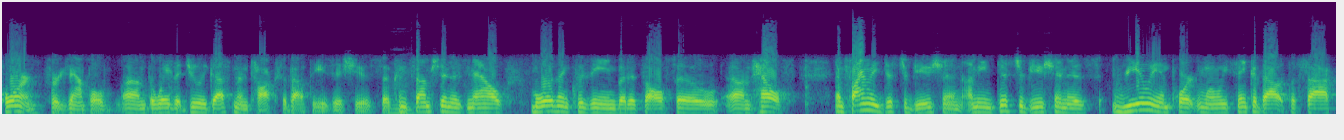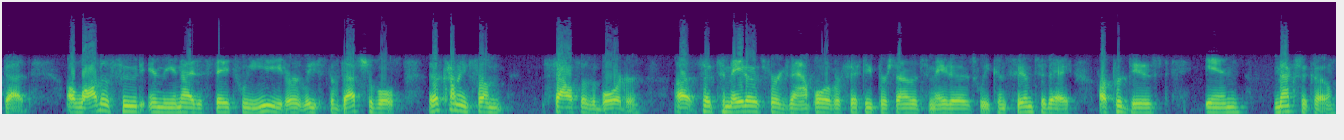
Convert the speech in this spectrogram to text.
corn, for example, um, the way that Julie Guthman talks about these issues. So mm-hmm. consumption is now more than cuisine, but it's also um, health and finally, distribution. I mean, distribution is really important when we think about the fact that a lot of food in the United States we eat, or at least the vegetables, they're coming from south of the border. Uh, so, tomatoes, for example, over 50% of the tomatoes we consume today are produced in Mexico.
